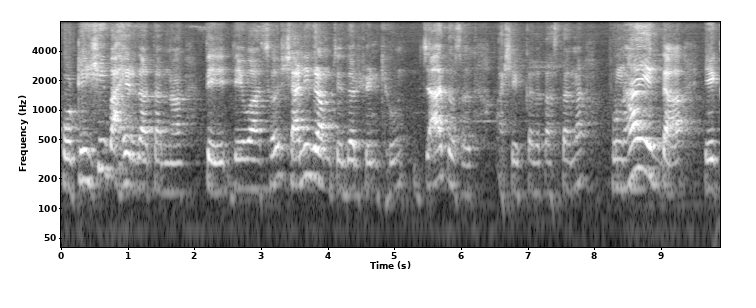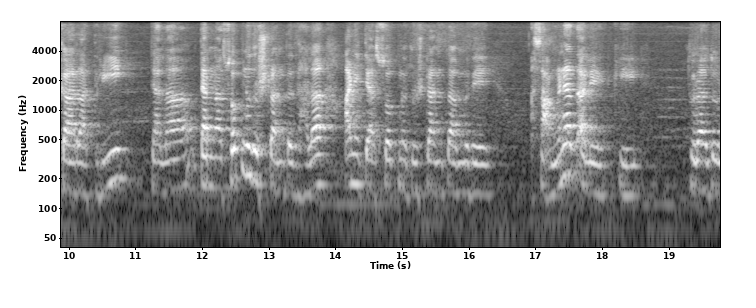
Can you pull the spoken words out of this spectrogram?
कोठेही बाहेर जाताना ते देवाचं शालिग्रामचे दर्शन घेऊन जात असत असे करत असताना पुन्हा एकदा एका रात्री त्याला त्यांना स्वप्नदृष्टांत झाला आणि त्या स्वप्नदृष्टांतामध्ये सांगण्यात आले की तुला जो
